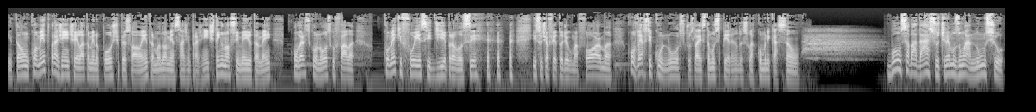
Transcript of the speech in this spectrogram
Então comenta pra gente aí lá também no post, pessoal. Entra, manda uma mensagem pra gente. Tem o nosso e-mail também. Converse conosco, fala como é que foi esse dia pra você? Isso te afetou de alguma forma? Converse conosco, lá estamos esperando a sua comunicação. Bom sabadaço, tivemos um anúncio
